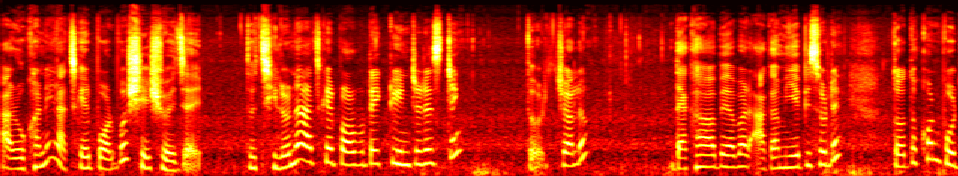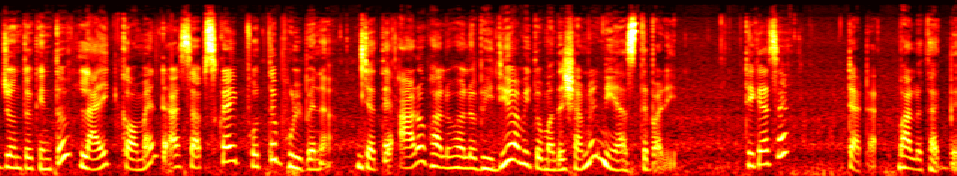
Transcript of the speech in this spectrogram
আর ওখানে আজকের পর্ব শেষ হয়ে যায়। তো ছিল না আজকের পর্বটা একটু ইন্টারেস্টিং তো চলো। দেখা হবে আবার আগামী এপিসোডে ততক্ষণ পর্যন্ত কিন্তু লাইক কমেন্ট আর সাবস্ক্রাইব করতে ভুলবে না, যাতে আরও ভালো ভালো ভিডিও আমি তোমাদের সামনে নিয়ে আসতে পারি। ঠিক আছে? টাটা, ভালো থাকবে।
